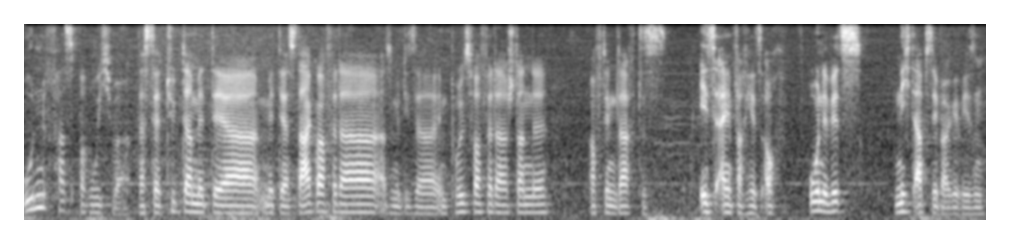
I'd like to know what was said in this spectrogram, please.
unfassbar ruhig war. Dass der Typ da mit der, mit der Stark-Waffe da, also mit dieser Impulswaffe da stande, auf dem Dach, das ist einfach jetzt auch ohne Witz nicht absehbar gewesen.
